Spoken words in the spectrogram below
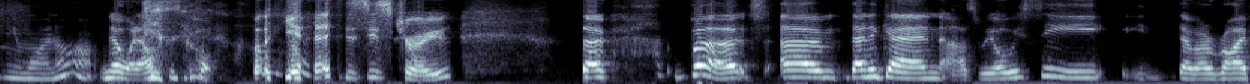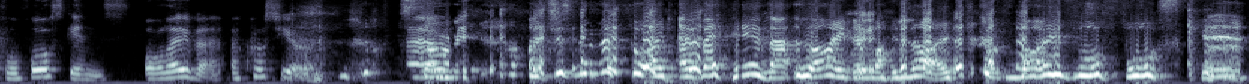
I mean, why not? No one else has got. yeah, this is true. So, but um, then again, as we always see, there are rival foreskins all over across Europe. Sorry, I just never thought I'd ever hear that line in my life. Rival foreskin.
